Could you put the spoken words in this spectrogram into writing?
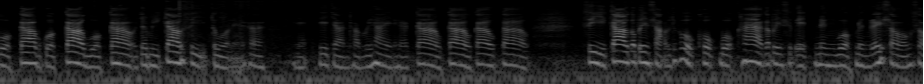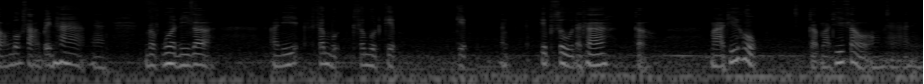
บวกเก้าบวกเก้าบวกเก้าจะมีเก้าสี่ตัวเลยนะคะเนี่ยที่อาจารย์ทำไว้ให้นะคะเก้าเก้าเก้าเก้าสี่เก้าก็เป็นสามสิบหกหกบวกห้าก็เป็นสิบเอ็ดหนึ่งบวกหนึ่งได้สองสองบวกสามเป็นห้านะ แบบงวดนี้ก็ อันนี้สมุดสมุดเก็บเก็บเก็บสูตรนะคะก็มาที่หกกลับมาที่สองอ่าอันนี้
